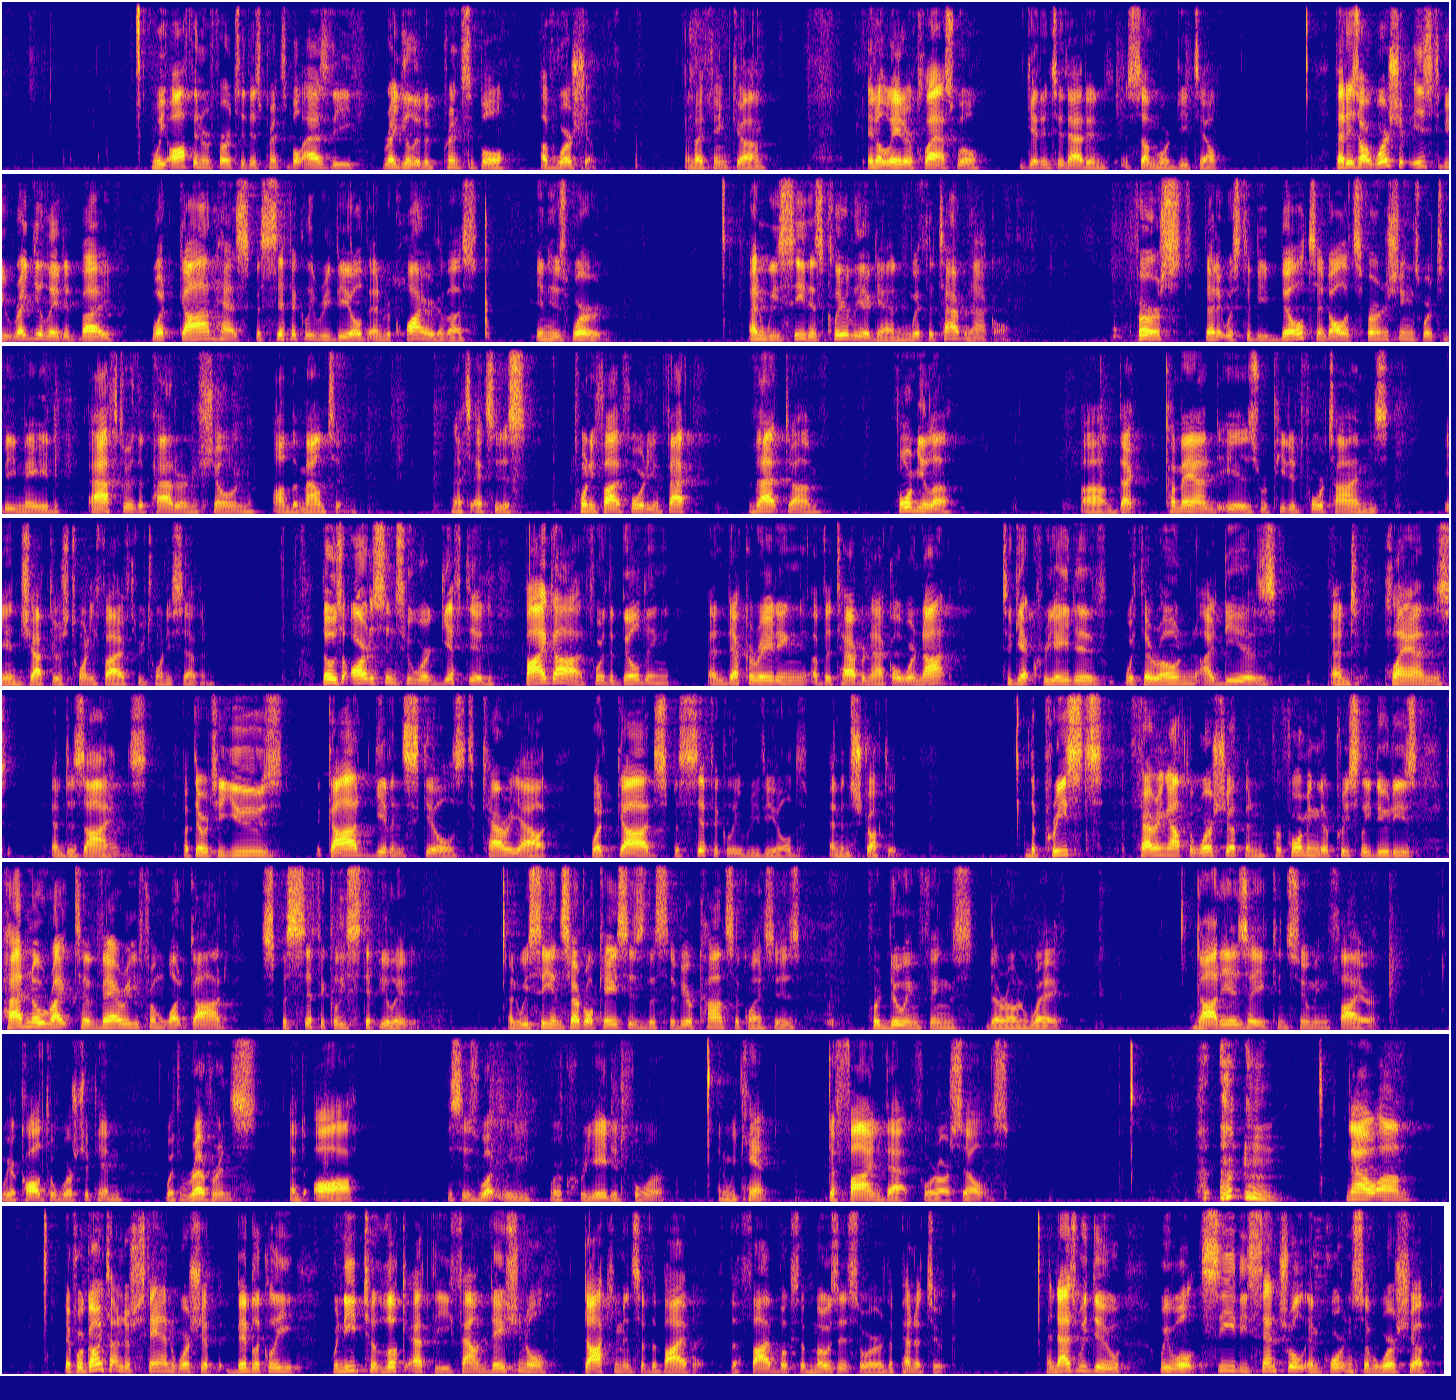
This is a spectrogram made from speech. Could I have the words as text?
We often refer to this principle as the regulative principle of worship. And I think um, in a later class we'll get into that in some more detail. That is, our worship is to be regulated by what God has specifically revealed and required of us in His Word. And we see this clearly again with the tabernacle. First, that it was to be built and all its furnishings were to be made after the pattern shown on the mountain. That's Exodus 25 40. In fact, that um, formula, um, that command is repeated four times in chapters 25 through 27. Those artisans who were gifted by God for the building and decorating of the tabernacle were not to get creative with their own ideas and plans and designs, but they were to use God given skills to carry out what God specifically revealed and instructed. The priests carrying out the worship and performing their priestly duties had no right to vary from what God specifically stipulated. And we see in several cases the severe consequences for doing things their own way. God is a consuming fire. We are called to worship Him with reverence and awe. This is what we were created for, and we can't define that for ourselves. now, um, if we're going to understand worship biblically, we need to look at the foundational documents of the Bible, the five books of Moses or the Pentateuch. And as we do, we will see the central importance of worship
